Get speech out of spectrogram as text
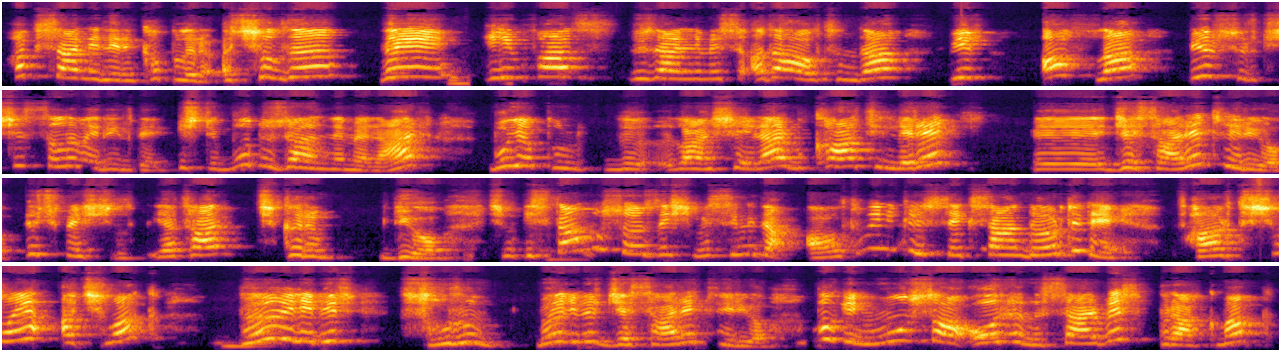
hapishanelerin kapıları açıldı ve infaz düzenlemesi adı altında bir afla bir sürü kişi salı verildi. İşte bu düzenlemeler, bu yapılan şeyler bu katillere e, cesaret veriyor. 3-5 yıl yatar çıkarım diyor. Şimdi İstanbul Sözleşmesi'ni de 6284'ü de tartışmaya açmak böyle bir sorun, böyle bir cesaret veriyor. Bugün Musa Orhan'ı serbest bırakmak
